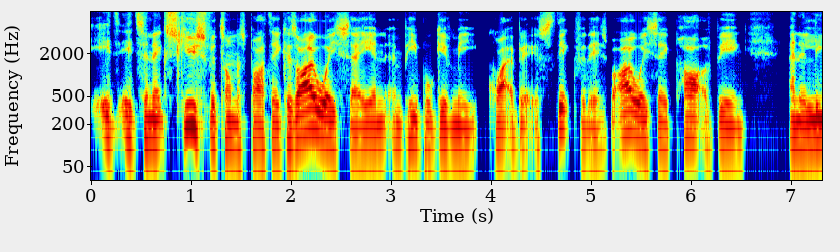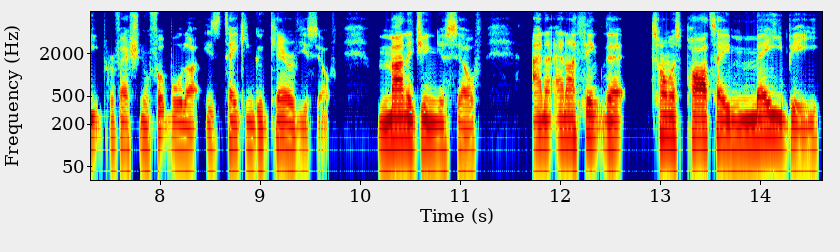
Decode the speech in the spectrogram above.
it's it's an excuse for Thomas Partey because I always say, and, and people give me quite a bit of stick for this, but I always say part of being an elite professional footballer is taking good care of yourself, managing yourself, and and I think that Thomas Partey maybe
